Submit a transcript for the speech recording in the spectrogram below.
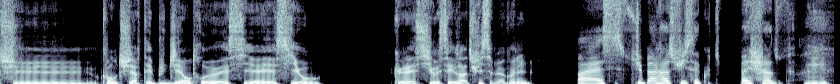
tu comment tu gères tes budgets entre SIA et SEO que le SEO c'est gratuit, c'est bien connu? Ouais, c'est super gratuit, ça coûte pas cher du tout. Mm.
